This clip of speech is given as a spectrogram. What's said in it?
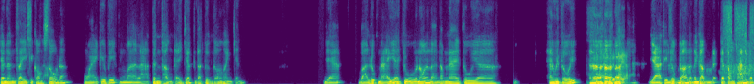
Cho nên lấy cái con số đó ngoài cái việc mà là tinh thần thể chất người ta tương đối hoàn chỉnh. Dạ và lúc nãy à, chú nói là năm nay tôi uh, à, 20 tuổi. Dạ, dạ thì lúc đó là nó gần cái tâm thái nó gần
